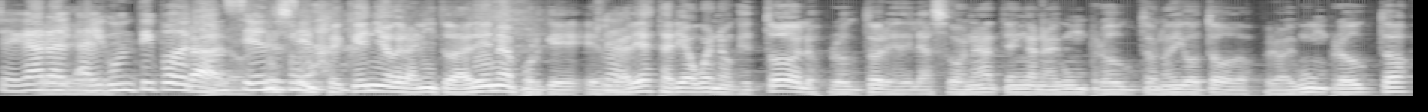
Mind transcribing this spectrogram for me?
llegar a eh, algún tipo de conciencia. Es un pequeño granito de arena porque en realidad estaría bueno que todos los productores de la zona tengan algún producto, no digo todos, pero algún producto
